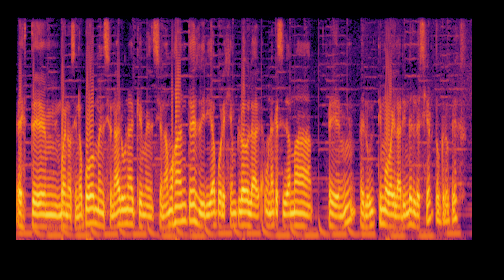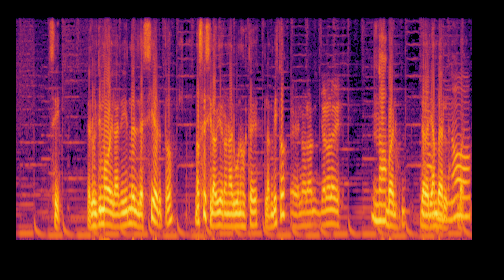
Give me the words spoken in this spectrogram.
este, bueno, si no puedo mencionar una que mencionamos antes, diría, por ejemplo, la- una que se llama eh, El último bailarín del desierto, creo que es. Sí, El último bailarín del desierto. No sé si la vieron algunos de ustedes. ¿La han visto? Eh, no, la- yo no la he visto. No. Bueno, deberían No, verla. No, Bueno,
